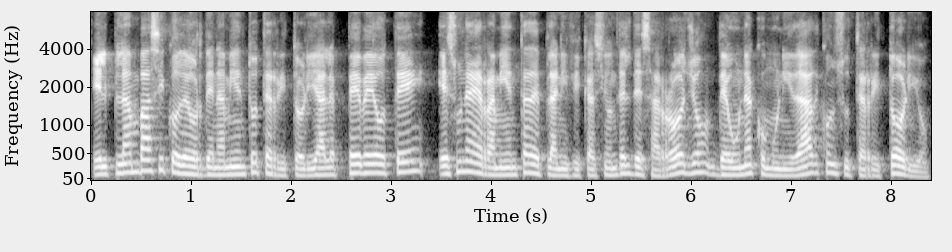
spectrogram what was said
El Plan Básico de Ordenamiento Territorial PBOT es una herramienta de planificación del desarrollo de una comunidad con su territorio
